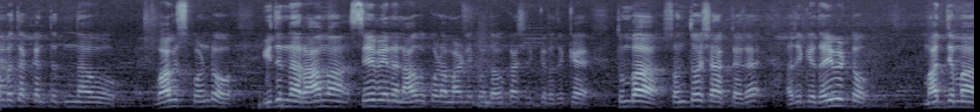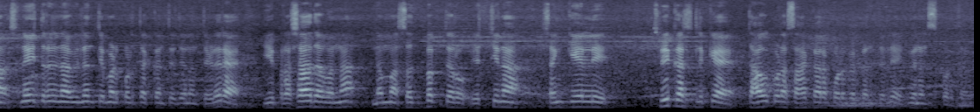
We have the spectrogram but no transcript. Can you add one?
ಎಂಬತಕ್ಕಂಥದ್ದನ್ನು ನಾವು ಭಾವಿಸ್ಕೊಂಡು ಇದನ್ನು ರಾಮ ಸೇವೆಯನ್ನು ನಾವು ಕೂಡ ಮಾಡಲಿಕ್ಕೆ ಒಂದು ಅವಕಾಶ ಸಿಕ್ಕಿರೋದಕ್ಕೆ ತುಂಬ ಸಂತೋಷ ಆಗ್ತಾ ಇದೆ. ಅದಕ್ಕೆ ದಯವಿಟ್ಟು ಮಾಧ್ಯಮ ಸ್ನೇಹಿತರಲ್ಲಿ ನಾವು ವಿನಂತಿ ಮಾಡ್ಕೊಳ್ತಕ್ಕಂಥದ್ದು ಹೇಳಿದರೆ ಹೇಳಿದ್ರೆ, ಈ ಪ್ರಸಾದವನ್ನು ನಮ್ಮ ಸದ್ಭಕ್ತರು ಹೆಚ್ಚಿನ ಸಂಖ್ಯೆಯಲ್ಲಿ ಸ್ವೀಕರಿಸಲಿಕ್ಕೆ ತಾವು ಕೂಡ ಸಹಕಾರ ಕೊಡಬೇಕಂತೇಳಿ ವಿನಂತಿಸ್ಕೊಡ್ತೇವೆ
